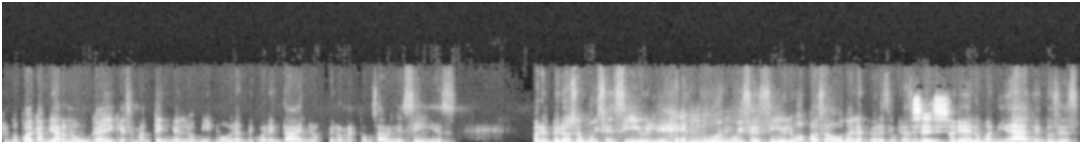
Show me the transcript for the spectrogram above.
que no pueda cambiar nunca y que se mantenga en lo mismo durante 40 años, pero responsable sí, es, para el Perú eso es muy sensible, es muy, muy sensible. Hemos pasado una de las peores inflaciones de la historia de la humanidad, entonces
